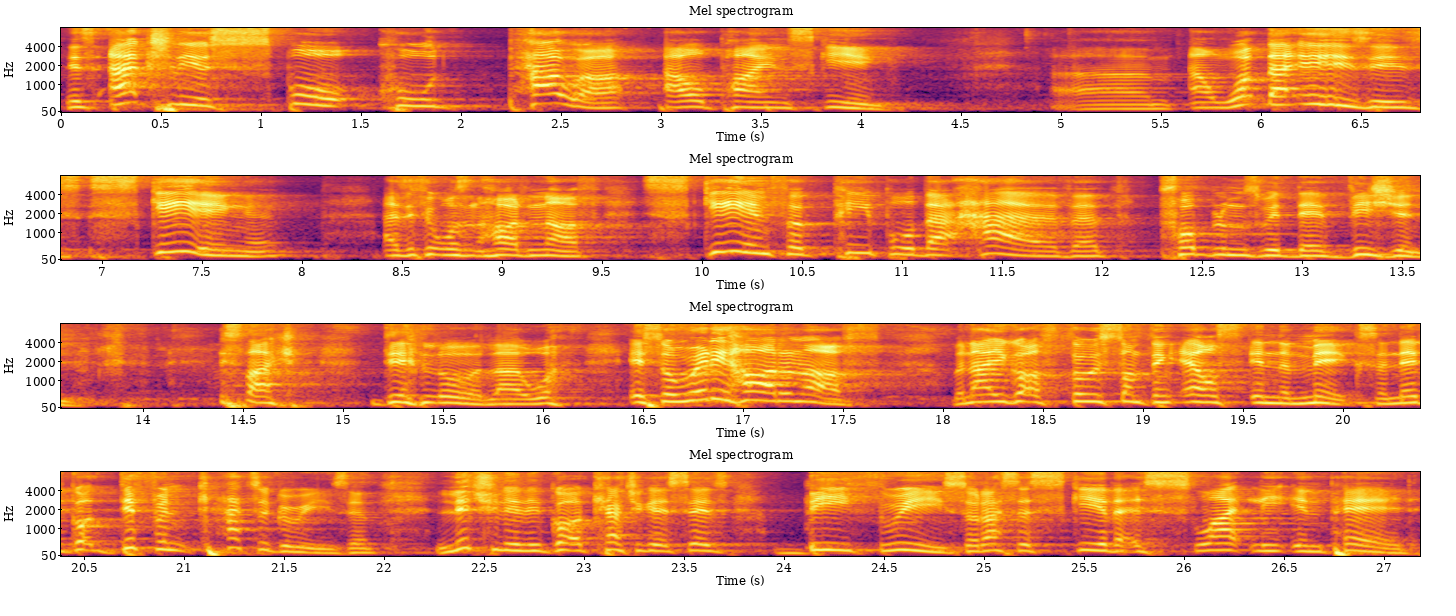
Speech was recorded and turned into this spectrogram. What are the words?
There's actually a sport called para alpine skiing. Um, and what that is, is skiing, as if it wasn't hard enough, skiing for people that have uh, problems with their vision. It's like, dear Lord, like, what? It's already hard enough, but now you've got to throw something else in the mix. And they've got different categories. And literally, they've got a category that says B3. So that's a skier that is slightly impaired.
